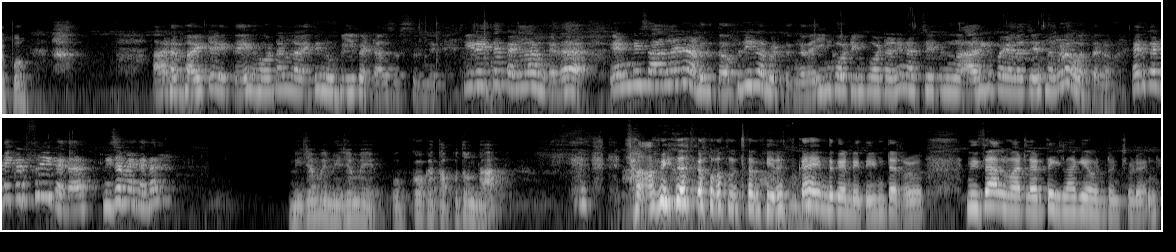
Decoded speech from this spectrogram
చెప్పు. ఆడ బయట అయితే హోటల్లో అయితే నువ్వు బిల్ పెట్టాల్సి వస్తుంది. ఈడైతే పెళ్ళాం కదా ఎన్నిసార్లు అయినా అడుగుతావు ఫ్రీగా పెడుతుంది కదా ఇంకోటి ఇంకోటి అని నాకు చేతులు అరిగిపోయేలా చేసినా కూడా వద్దను. ఎందుకంటే ఇక్కడ ఫ్రీ కదా నిజమే కదా? నిజమే నిజమే. ఒక్కొక్క తప్పుతుందా? నా మీద కోపంతో మిరపకాయ ఎందుకండి తింటారు? నిజాలు మాట్లాడితే ఇలాగే ఉంటుంది చూడండి.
